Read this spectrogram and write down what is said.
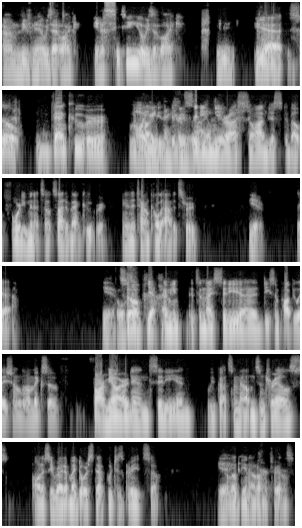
um, live now is that like in a city, or is it like in? in yeah, so Vancouver would oh, probably be the biggest city near us. So I'm just about 40 minutes outside of Vancouver in a town called Abbotsford. Yeah. Yeah. Yeah. Awesome. So yeah, I mean, it's a nice city, a decent population, a little mix of farmyard and city, and we've got some mountains and trails. Honestly, right at my doorstep, which is great. So yeah, I love being out on the trails.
